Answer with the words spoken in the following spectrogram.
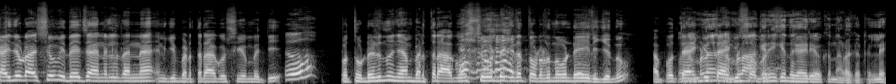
കഴിഞ്ഞ പ്രാവശ്യവും ഇതേ ചാനലിൽ തന്നെ എനിക്ക് ബർത്ത്ഡേ ആഘോഷിക്കാൻ പറ്റി. ഇപ്പൊ തുടരുന്നു ഞാൻ ബർത്ത്ഡേ ആഘോഷിച്ചുകൊണ്ട് ഇങ്ങനെ തുടർന്നുകൊണ്ടേയിരിക്കുന്നു. അപ്പൊ താങ്ക് യു താങ്ക് യു ആഗ്രഹിക്കുന്ന കാര്യമൊക്കെ നടക്കട്ടെ അല്ലേ?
